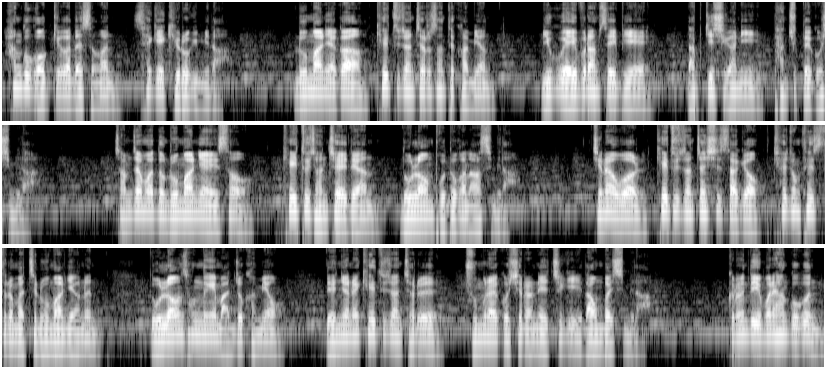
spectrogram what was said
한국 업계가 달성한 세계 기록입니다. 루마니아가 K2 전차를 선택하면 미국 에이브람스에 비해 납기 시간이 단축될 것입니다. 잠잠하던 루마니아에서 K2 전차에 대한 놀라운 보도가 나왔습니다. 지난 5월 K2 전차 실사격 최종 테스트를 마친 루마니아는 놀라운 성능에 만족하며 내년에 K2 전차를 주문할 것이라는 예측이 나온 바 있습니다. 그런데 이번에 한국은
